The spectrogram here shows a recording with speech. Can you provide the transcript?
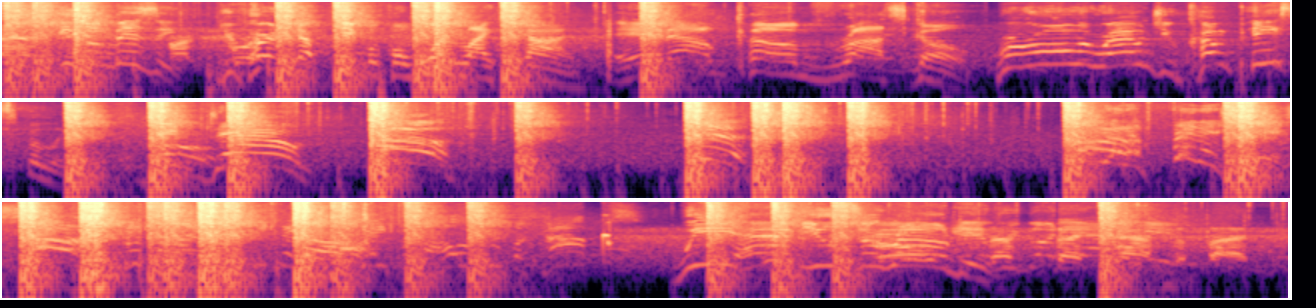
Keep him busy. You've foot. heard enough people for one lifetime. And out comes Roscoe. We're all around you. Come peacefully. Get down. Uh. Yeah. I'm gonna finish this. We have you surrounded. Suspect pacified.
